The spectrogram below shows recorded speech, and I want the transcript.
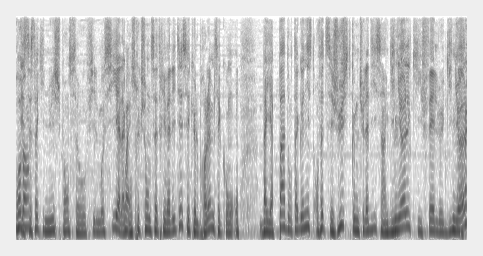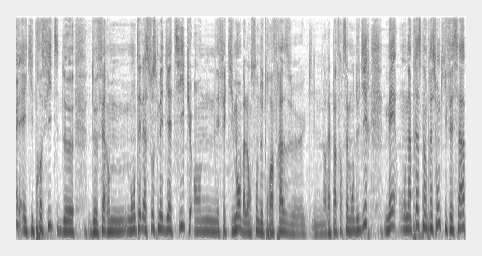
Et c'est ça qui nuit, je pense, au film aussi, à la Ouais. construction de cette rivalité. C'est que le problème, c'est qu'on, on- bah, il y a pas d'antagoniste. En fait, c'est juste, comme tu l'as dit, c'est un guignol qui fait le guignol Ouais. et qui profite de de faire monter la sauce médiatique en effectivement balançant deux trois phrases euh, qu'il n'aurait pas forcément dû dire. Mais on a presque l'impression qu'il fait ça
